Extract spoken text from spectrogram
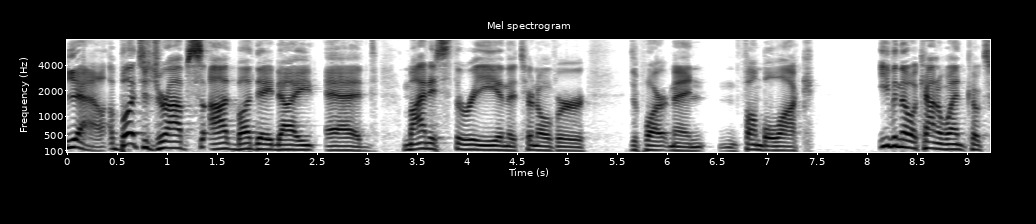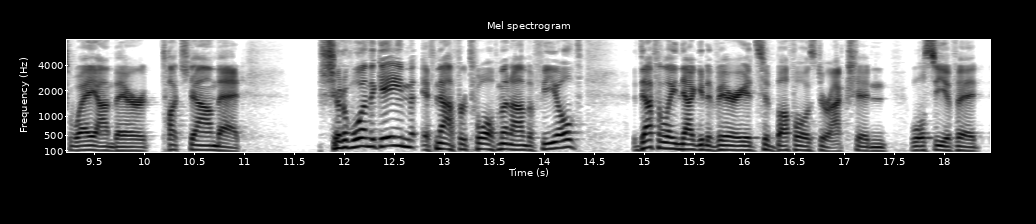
Yeah, a bunch of drops on Monday night and minus three in the turnover department and fumble luck. Even though it kind of went Cook's way on their touchdown that – should have won the game if not for 12 men on the field. Definitely negative variance in Buffalo's direction. We'll see if it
